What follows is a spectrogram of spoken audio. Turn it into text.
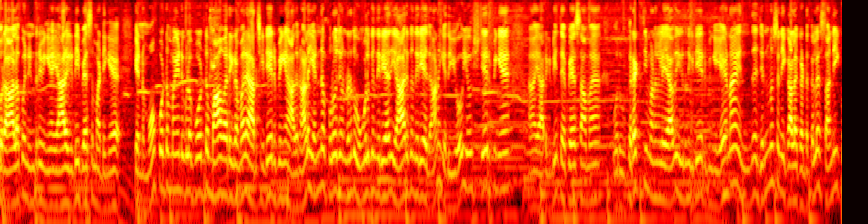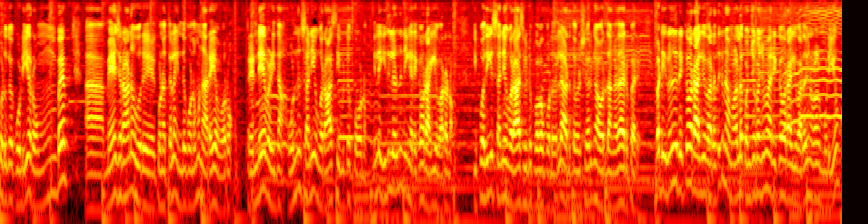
ஒரு ஆளை போய் நின்றுவீங்க யாருக்கிட்டையும் பேச மாட்டீங்க. என்னமோ போட்டு மைண்டுக்குள்ள போட்டு மாவு அரைக்கிற மாதிரி அரைச்சிக்கிட்டே இருப்பீங்க. அதனால என்ன புரோஜனன்றது உங்களுக்கும் தெரியாது யாருக்கும் தெரியாது. ஆனா எதையோ யோசிச்சிட்டே இருப்பீங்க. யாருக்கிட்டையும் பேசாமல் பேசாம ஒரு விரக்தி மனநிலையாவது இருந்துக்கிட்டே இருப்பீங்க. ஏன்னா இந்த ஜென்ம சனி காலகட்டத்தில் சனி கொடுக்கக்கூடிய ரொம்ப மேஜரான ஒரு குணத்தில் இந்த குணமும் நிறைய வரும். ரெண்டே வழி தான். ஒன்று சனி உங்கள் ராசி விட்டு போகணும். இல்லை இதுலேருந்து நீங்கள் ரெக்கவர் ஆகி வரணும். இப்போதைக்கு சனி உங்கள் ராசி விட்டு போக போகிறதில்ல அடுத்த வருஷம் வரைக்கும் அவர் தாங்க தான் இருப்பார். பட் இதுலேருந்து ரெக்கவர் ஆகி வரதுக்கு நம்மளால் கொஞ்சம் கொஞ்சமாக ரெக்கவர் ஆகி வரதுக்கு நம்மளால் முடியும்.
